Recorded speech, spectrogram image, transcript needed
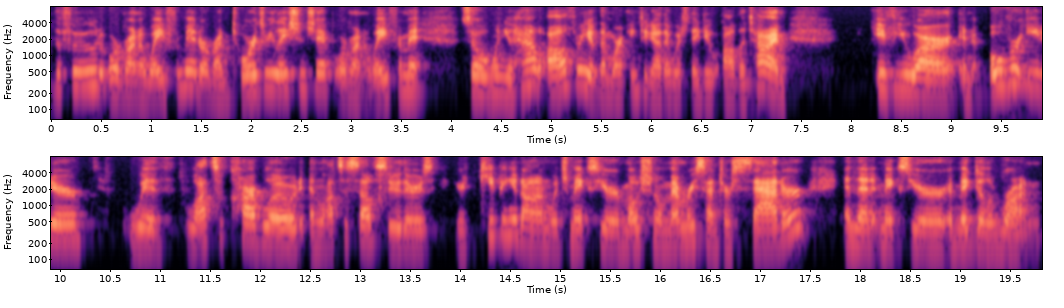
the food or run away from it, or run towards relationship or run away from it. So when you have all three of them working together, which they do all the time, if you are an overeater with lots of carb load and lots of self soothers, you're keeping it on, which makes your emotional memory center sadder, and then it makes your amygdala run.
